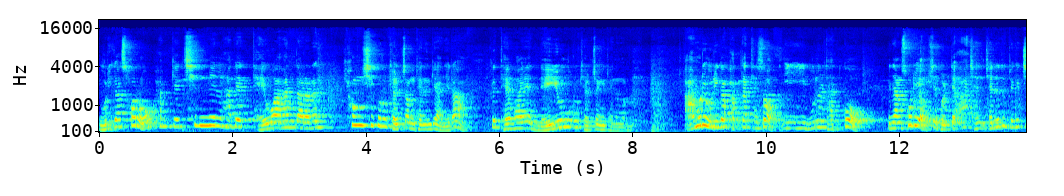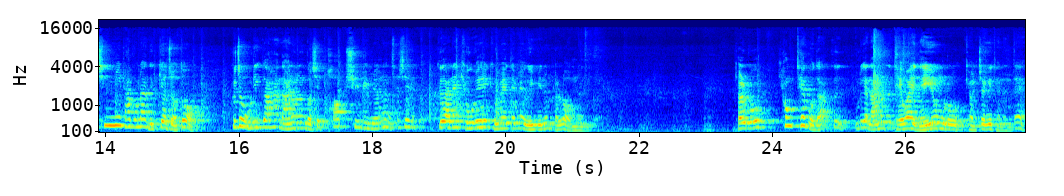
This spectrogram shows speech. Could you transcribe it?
우리가 서로 함께 친밀하게 대화한다라는 형식으로 결정되는 게 아니라 그 대화의 내용으로 결정이 되는 겁니다. 아무리 우리가 바깥에서 이 문을 닫고 그냥 소리 없이 볼 때, 아, 쟤, 쟤네들 되게 친밀하구나 느껴져도 그저 우리가 나누는 것이 펍쉽이면은 사실 그 안에 교회, 교회됨의 의미는 별로 없는 거예요. 결국 형태보다 그 우리가 나누는 대화의 내용으로 결정이 되는데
